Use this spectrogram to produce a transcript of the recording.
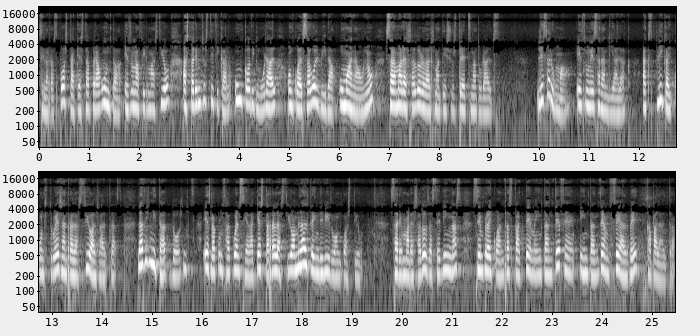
si la resposta a aquesta pregunta és una afirmació, estarem justificant un còdic moral on qualsevol vida, humana o no, serà mereixedora dels mateixos drets naturals. L'ésser humà és un ésser en diàleg, explica i construeix en relació als altres. La dignitat, doncs, és la conseqüència d'aquesta relació amb l'altre individu en qüestió. Serem mereixedors de ser dignes sempre i quan respectem i intentem fer, intentem fer el bé cap a l'altre.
